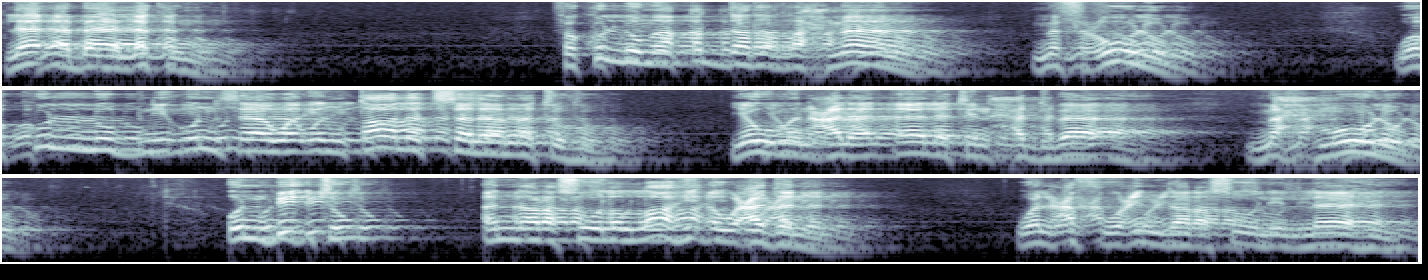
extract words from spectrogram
لا أبا لكم. فكل ما قدر الرحمن مفعول. وكل ابن أنثى وإن طالت سلامته يوما على آلة حدباء محمول. انبئت أن رسول الله أوعدني والعفو عند رسول الله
